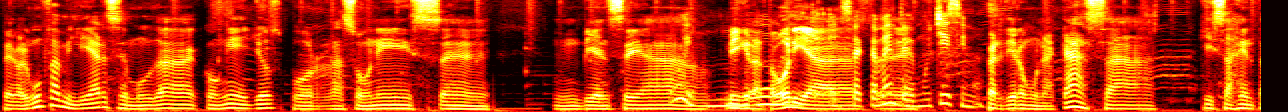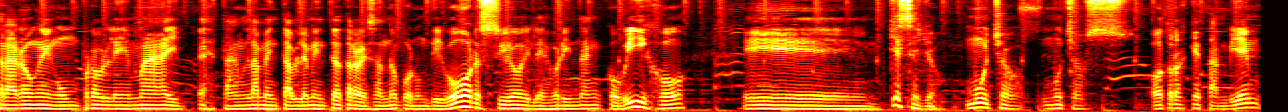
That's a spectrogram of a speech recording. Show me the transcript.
pero algún familiar se muda con ellos por razones, eh, bien sea migratorias. exactamente, eh, muchísimas. Perdieron una casa, quizás entraron en un problema y están lamentablemente atravesando por un divorcio y les brindan cobijo. Eh, qué sé yo, muchos, muchos otros que también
